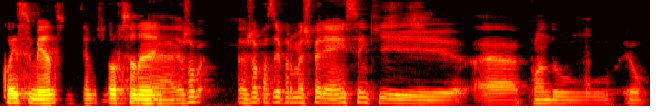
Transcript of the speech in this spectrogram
conhecimentos em termos profissionais. É, eu, já, eu já passei por uma experiência em que, é, quando eu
